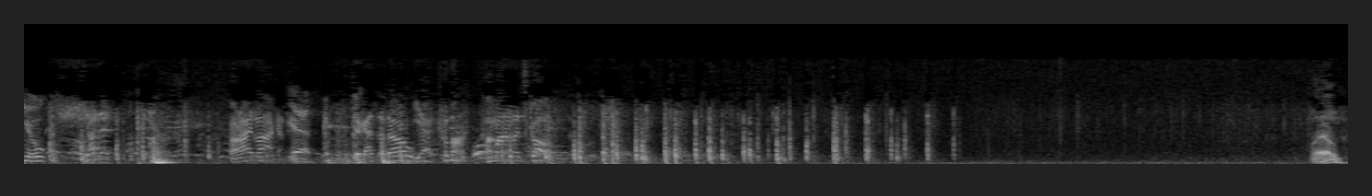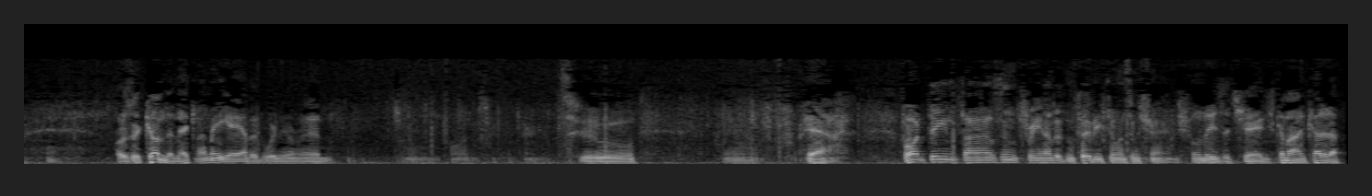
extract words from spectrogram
You. Shut it. All right, lock it. Yeah. You got the dough? Yeah, come on. Come on, let's go. Well, what does it come to, Nick? Let me add it, will you, Red? Two. Yeah. Fourteen thousand three hundred and thirty-two and some change. Who needs a change? Come on, cut it up.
